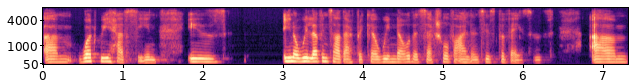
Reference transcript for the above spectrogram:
um, what we have seen is you know, we live in South Africa. We know that sexual violence is pervasive. Um,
